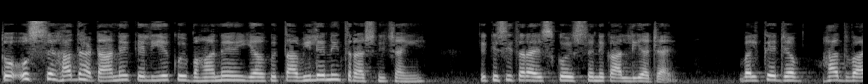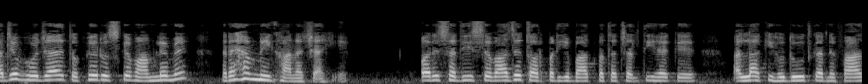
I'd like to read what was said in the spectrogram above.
تو اس سے حد ہٹانے کے لیے کوئی بہانے یا کوئی تعویلیں نہیں تراشنی چاہیے کہ کسی طرح اس کو اس سے نکال لیا جائے۔ بلکہ جب حد واجب ہو جائے تو پھر اس کے معاملے میں رحم نہیں کھانا چاہیے۔ اور اس حدیث سے واضح طور پر یہ بات پتہ چلتی ہے کہ اللہ کی حدود کا نفاذ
